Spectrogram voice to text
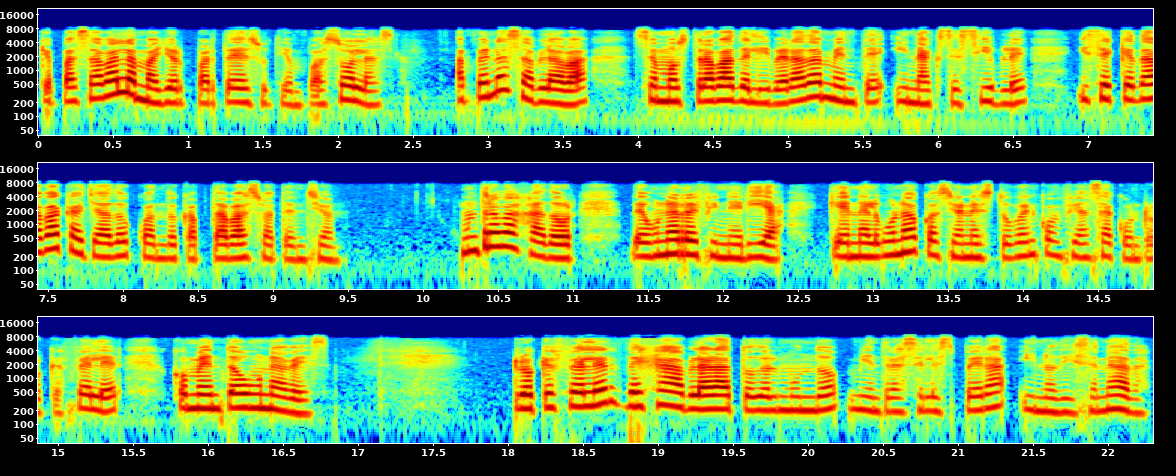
que pasaba la mayor parte de su tiempo a solas. Apenas hablaba, se mostraba deliberadamente inaccesible y se quedaba callado cuando captaba su atención. Un trabajador de una refinería que en alguna ocasión estuvo en confianza con Rockefeller comentó una vez, Rockefeller deja hablar a todo el mundo mientras él espera y no dice nada.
